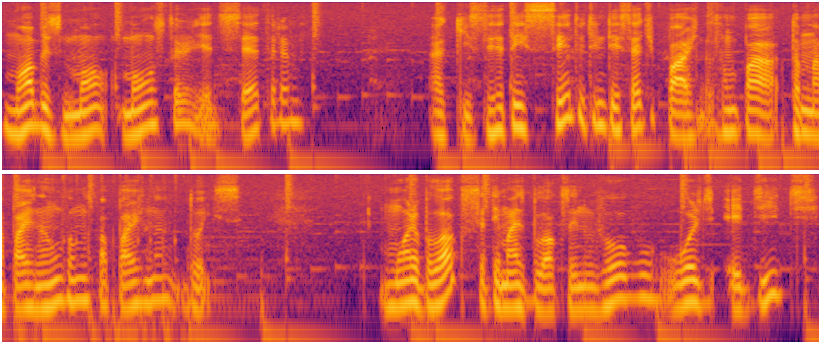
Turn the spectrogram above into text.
mobs, mo monster etc. Aqui, você tem 137 páginas. Vamos para, estamos na página 1, vamos para a página 2. More blocks, você tem mais blocos aí no jogo. Word Edit,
